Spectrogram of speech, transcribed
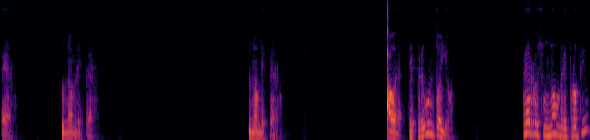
Perro. Tu nombre es perro. Tu nombre es perro. Ahora, te pregunto yo, ¿perro es un nombre propio?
